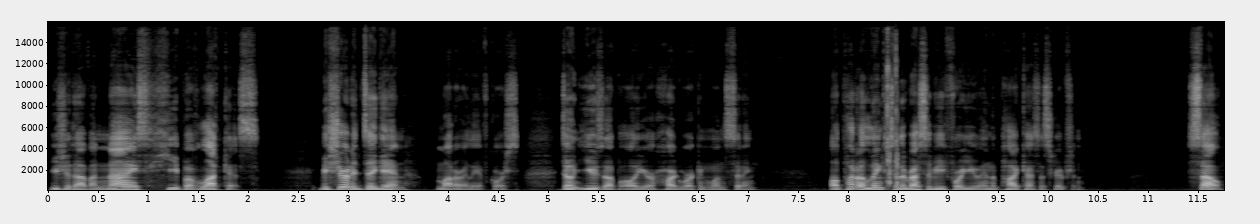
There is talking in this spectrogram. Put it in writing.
you should have a nice heap of latkes. Be sure to dig in, moderately of course. Don't use up all your hard work in one sitting. I'll put a link to the recipe for you in the podcast description. So,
